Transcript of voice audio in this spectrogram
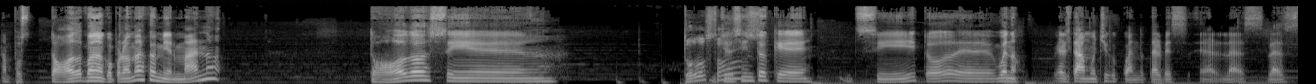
Ah, pues todo, bueno, con problemas con mi hermano, todos, eh... ¿Todos, todos? Yo siento que Sí, todo. bueno, él estaba muy chico cuando tal vez eh, las, las,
